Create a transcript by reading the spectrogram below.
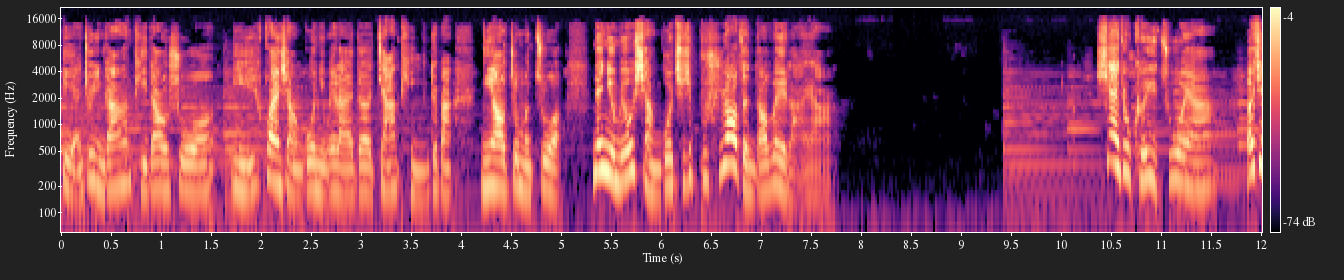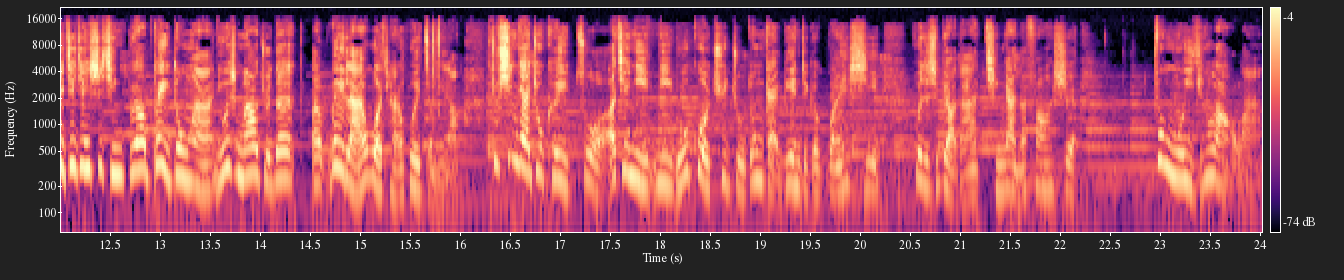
点，就你刚刚提到说，你幻想过你未来的家庭，对吧？你要这么做，那你有没有想过，其实不需要等到未来啊，现在就可以做呀。而且这件事情不要被动啊，你为什么要觉得呃未来我才会怎么样？就现在就可以做，而且你你如果去主动改变这个关系，或者是表达情感的方式，父母已经老了，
